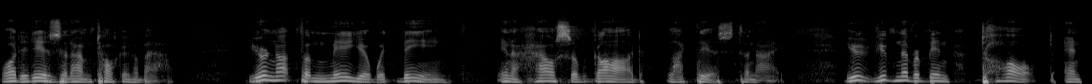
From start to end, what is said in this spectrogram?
what it is that I'm talking about. You're not familiar with being in a house of God like this tonight. You, you've never been taught and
